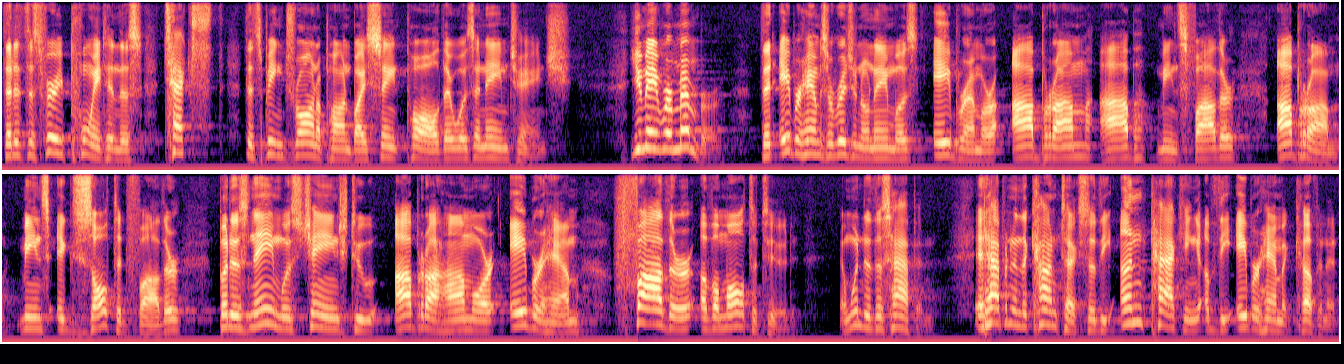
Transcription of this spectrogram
that at this very point in this text that's being drawn upon by St. Paul, there was a name change. You may remember that Abraham's original name was Abram or Abram. Ab means father. Abram means exalted father, but his name was changed to Abraham or Abraham, father of a multitude. And when did this happen? It happened in the context of the unpacking of the Abrahamic covenant.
